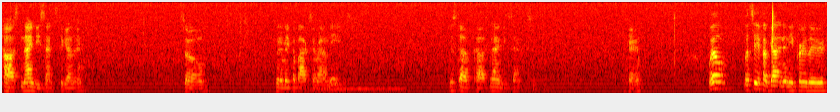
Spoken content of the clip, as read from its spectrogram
cost 90 cents together. So I'm going to make a box around these. This stuff costs 90 cents. Okay. Well, let's see if I've gotten any further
